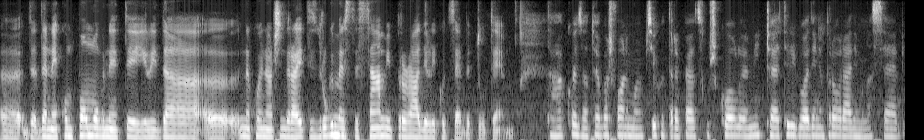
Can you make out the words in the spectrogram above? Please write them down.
e, da, da nekom pomognete ili da e, na koji način da radite s drugim jer ste sami proradili kod sebe tu temu. Tako je, zato ja baš volim moju psihoterapeutsku školu jer mi četiri godine prvo radimo na sebi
